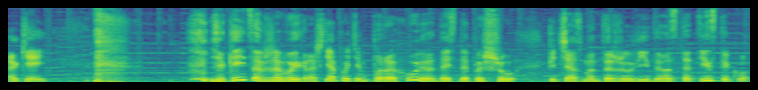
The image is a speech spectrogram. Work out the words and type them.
Окей. Який це вже виграш? Я потім порахую, десь напишу під час монтажу відео статистику,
